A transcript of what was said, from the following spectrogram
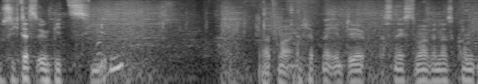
Muss ich das irgendwie ziehen? Warte mal, ich habe eine Idee. Das nächste Mal, wenn das kommt.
